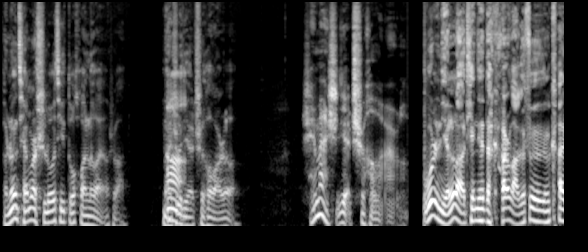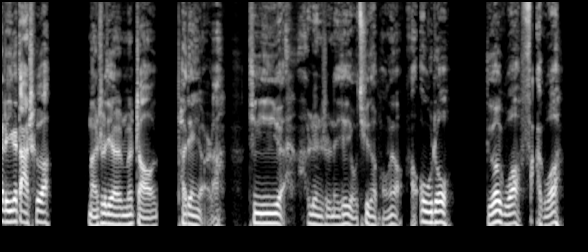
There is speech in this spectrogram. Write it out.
反正前面十多期多欢乐呀，是吧？满世界吃喝玩乐，谁满世界吃喝玩乐？不是您了，天天在卡尔瓦克斯开了一个大车，满世界什么找拍电影的、听音乐、认识那些有趣的朋友，还有欧洲、德国、法国，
